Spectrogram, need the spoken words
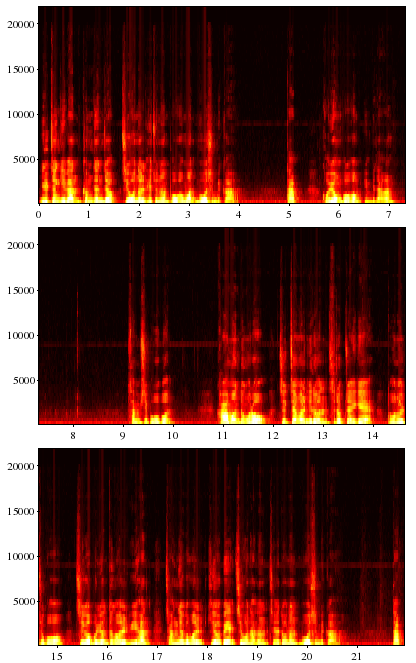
일정 기간 금전적 지원을 해주는 보험은 무엇입니까? 답 고용보험입니다. 35번 감원 등으로 직장을 잃은 실업자에게 돈을 주고 직업훈련 등을 위한 장려금을 기업에 지원하는 제도는 무엇입니까? 답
